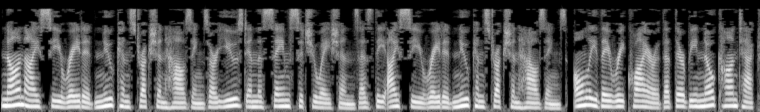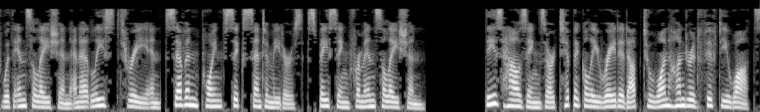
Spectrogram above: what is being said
Non-IC rated new construction housings are used in the same situations as the IC rated new construction housings, only they require that there be no contact with insulation and at least 3 in 7.6 cm spacing from insulation. These housings are typically rated up to 150 watts.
